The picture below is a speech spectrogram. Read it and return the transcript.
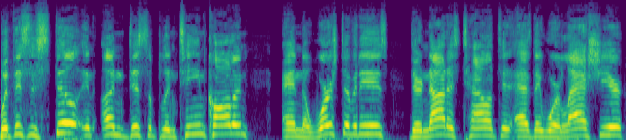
But this is still an undisciplined team, Carlin. And the worst of it is they're not as talented as they were last year,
